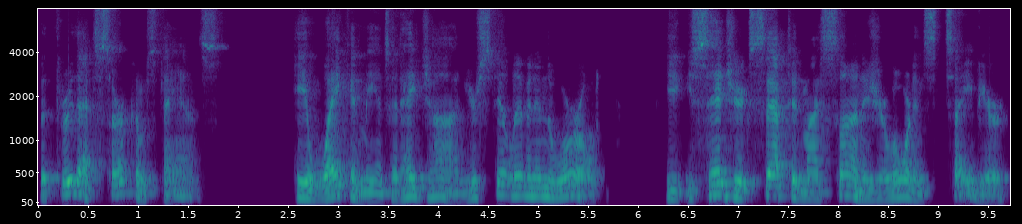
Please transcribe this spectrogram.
But through that circumstance, he awakened me and said, Hey, John, you're still living in the world. You, you said you accepted my son as your Lord and Savior.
